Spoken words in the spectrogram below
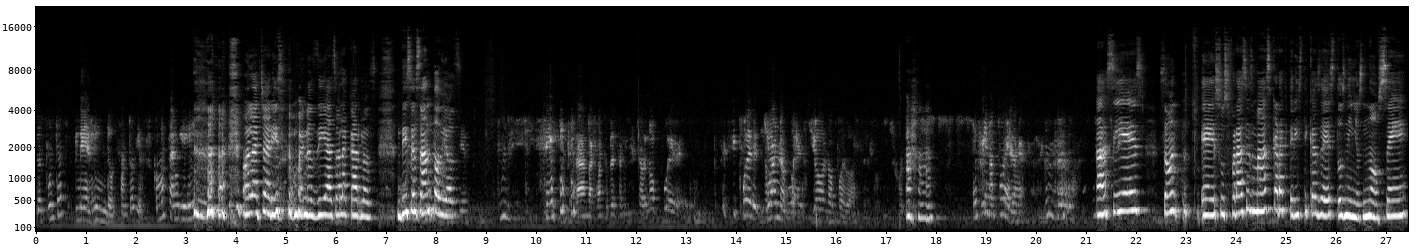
Dos puntos, me rindo, santo Dios. ¿Cómo estás, Lili? Hola, Charis. Buenos días. Hola, Carlos. Dice santo Dios. Caramba, ¿cuántas veces han escuchado? No puedo. Sí puedes, no, Yo no puedo. Yo no puedo hacerlo. Híjole. Ajá. Es que no puedo. Así es. Son eh, sus frases más características de estos niños. No sé,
